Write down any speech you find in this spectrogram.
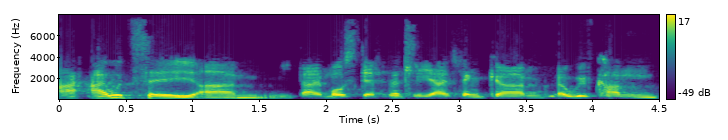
I, I would say um, uh, most definitely. I think um, we've come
